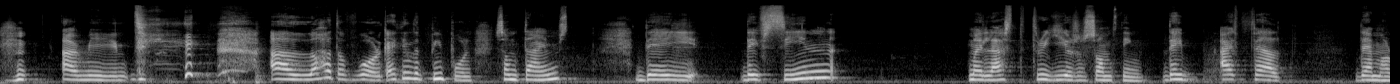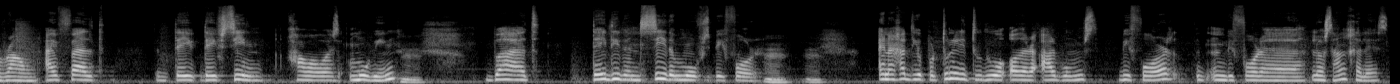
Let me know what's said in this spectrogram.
I mean, a lot of work. I think that people sometimes they they've seen my last three years or something. They I felt them around. I felt that they they've seen how I was moving, but they didn't see the moves before. And I had the opportunity to do other albums before mm, before uh, Los Angeles,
